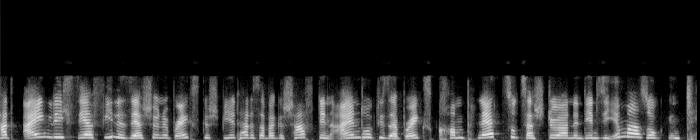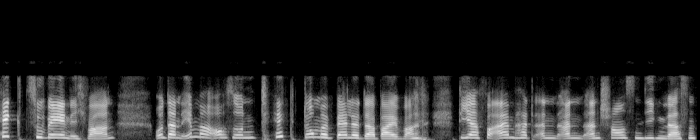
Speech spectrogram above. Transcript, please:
hat eigentlich sehr viele, sehr schöne Breaks gespielt, hat es aber geschafft, den Eindruck dieser Breaks komplett zu zerstören, indem sie immer so ein Tick zu wenig waren und dann immer auch so ein Tick dumme Bälle dabei waren waren, die er vor allem hat an, an, an Chancen liegen lassen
